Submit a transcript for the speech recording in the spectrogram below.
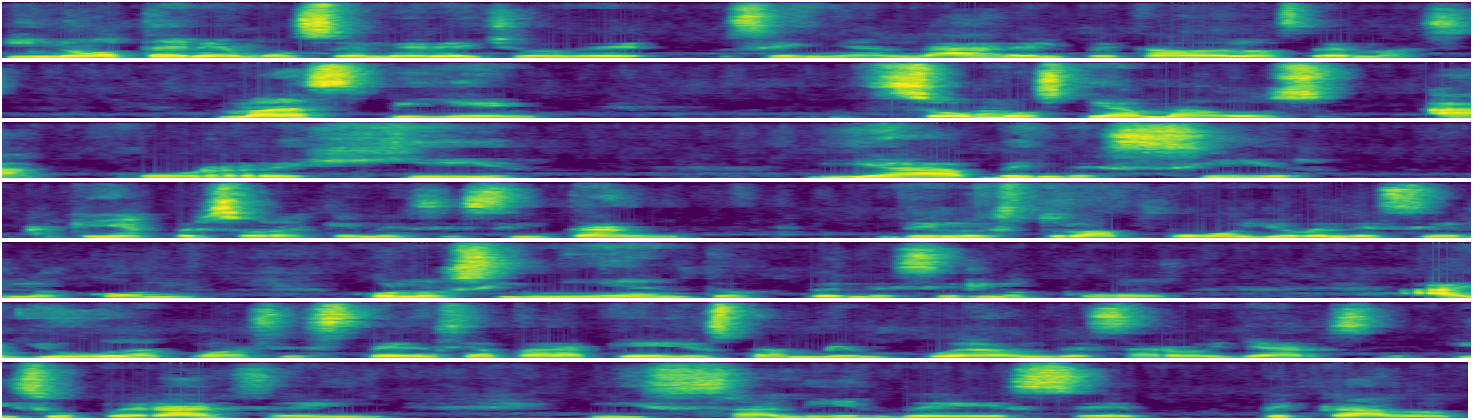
y no tenemos el derecho de señalar el pecado de los demás. Más bien, somos llamados a corregir y a bendecir a aquellas personas que necesitan de nuestro apoyo, bendecirlos con conocimiento, bendecirlos con ayuda, con asistencia para que ellos también puedan desarrollarse y superarse y, y salir de ese pecado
